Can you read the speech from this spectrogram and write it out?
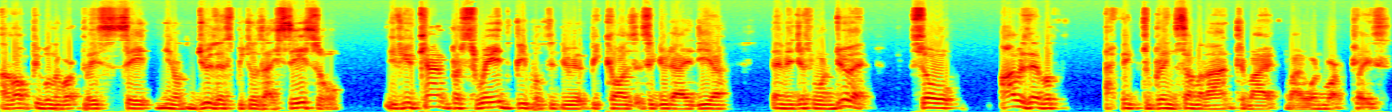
a lot of people in the workplace say, you know, do this because I say so. If you can't persuade people to do it because it's a good idea, then they just won't do it. So I was able, I think, to bring some of that to my, my own workplace.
